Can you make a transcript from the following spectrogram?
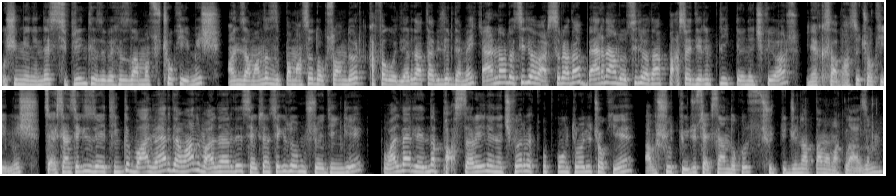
Osimhen'in de sprint hızı ve hızlanması çok iyiymiş. Aynı zamanda zıplaması 94. Kafa golleri de atabilir demek. Bernardo Silva var sırada. Bernardo Silva da pas ve dribling de öne çıkıyor. Yine kısa pası çok iyiymiş. 88 ratingli Valverde var. Valverde 88 olmuş ratingi. Valverde'nin de paslarıyla öne çıkıyor ve top kontrolü çok iyi. Abi şut gücü 89. Şut gücünü atlamamak lazım.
